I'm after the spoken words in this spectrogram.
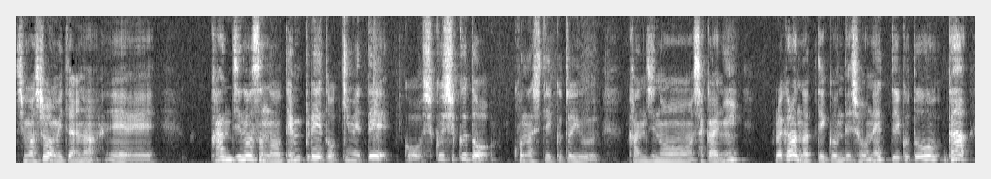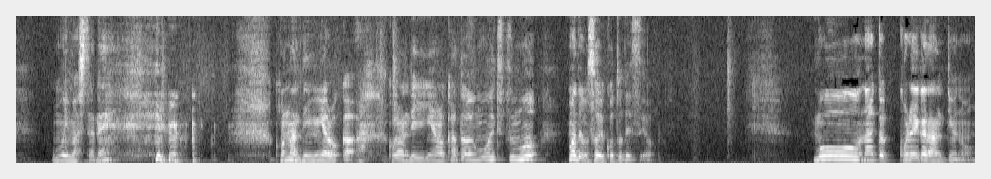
しましょうみたいな、えー、感じのそのテンプレートを決めてこう粛々とこなしていくという感じの社会にこれからなっていくんでしょうねっていうことをが思いましたね。こんなんでいいんやろうかこんなんでいいんやろうかとは思いつつもまあでもそういうことですよ。もうなんかこれが何て言うの？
